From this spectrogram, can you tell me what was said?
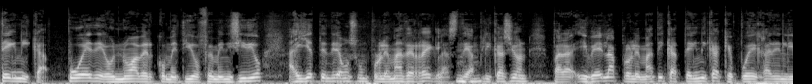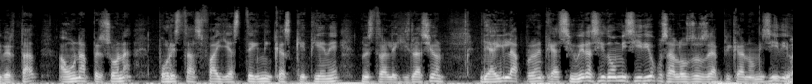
técnica, ¿puede o no haber cometido feminicidio? Ahí ya tendríamos un problema de reglas, de aplicación, para, y ve la problemática técnica que puede dejar en libertad a una persona por estas fallas técnicas que tiene nuestra legislación. De ahí la problemática. Si hubiera sido homicidio, pues a los dos le aplican homicidio.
